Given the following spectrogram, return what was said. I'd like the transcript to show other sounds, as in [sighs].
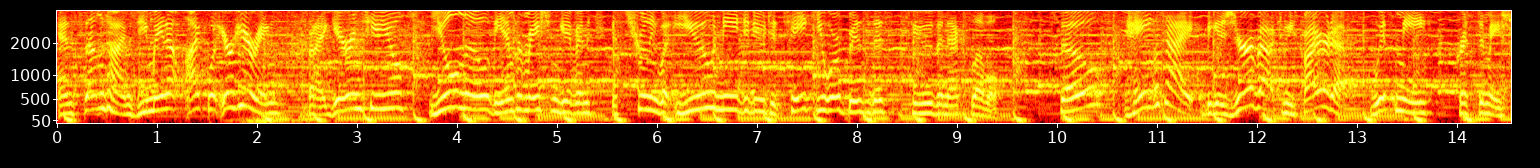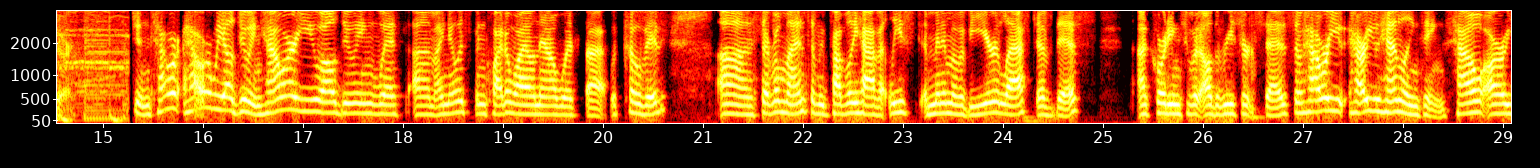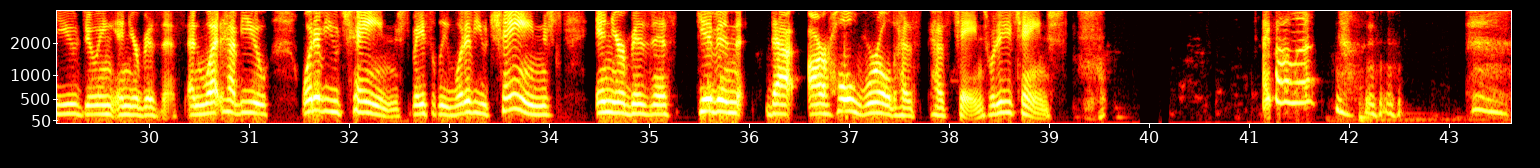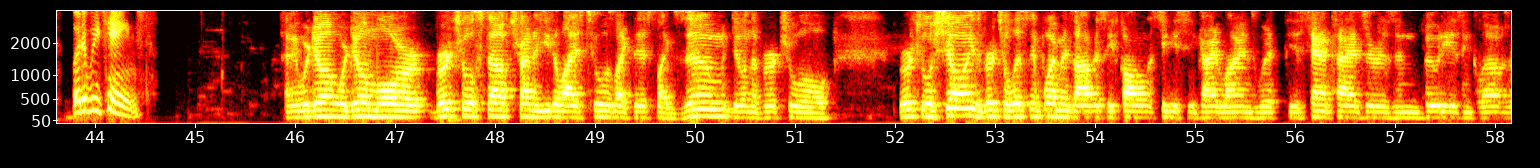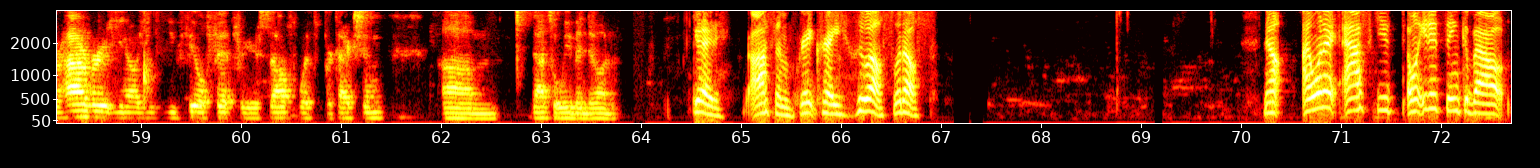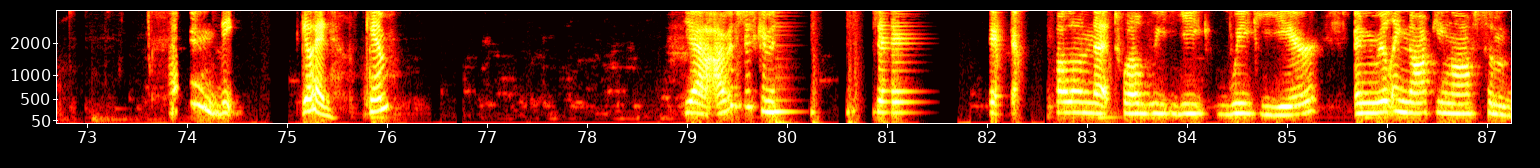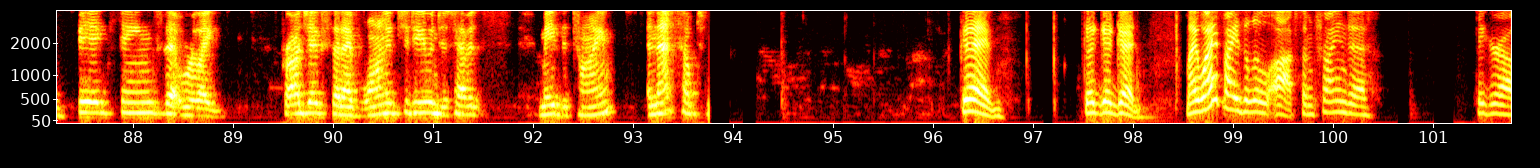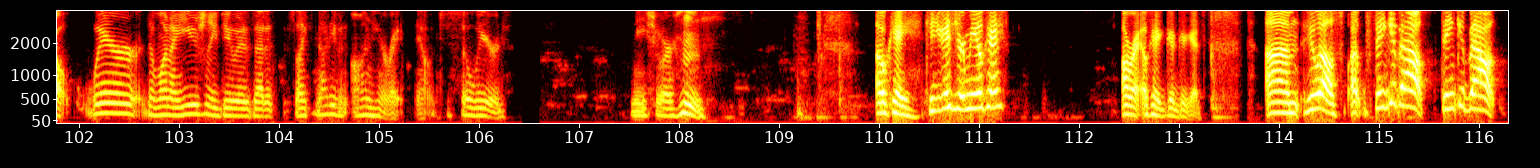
And sometimes you may not like what you're hearing, but I guarantee you, you'll know the information given is truly what you need to do to take your business to the next level. So hang tight because you're about to be fired up with me, Krista Mashore. How are, how are we all doing? How are you all doing with, um, I know it's been quite a while now with, uh, with COVID, uh, several months, and we probably have at least a minimum of a year left of this according to what all the research says. So how are you how are you handling things? How are you doing in your business? And what have you what have you changed? Basically what have you changed in your business given that our whole world has has changed? What have you changed? Hi paula. [laughs] What have we changed? I mean, we're doing we're doing more virtual stuff, trying to utilize tools like this, like Zoom, doing the virtual virtual showings, virtual listing appointments, obviously following the CDC guidelines with the sanitizers and booties and gloves, or however you know you, you feel fit for yourself with protection. Um, that's what we've been doing. Good, awesome, great, Craig. Who else? What else? Now, I want to ask you. I want you to think about the. Go ahead, Kim. Yeah, I was just going to say following that 12 week, week year and really knocking off some big things that were like projects that I've wanted to do and just haven't made the time. And that's helped me. Good. Good, good, good. My Wi Fi is a little off, so I'm trying to figure out where the one I usually do is that it's like not even on here right now, is so weird. Me sure. Hmm. Okay. Can you guys hear me okay? All right. Okay. Good. Good. Good. Um, who else? Uh, think about think about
